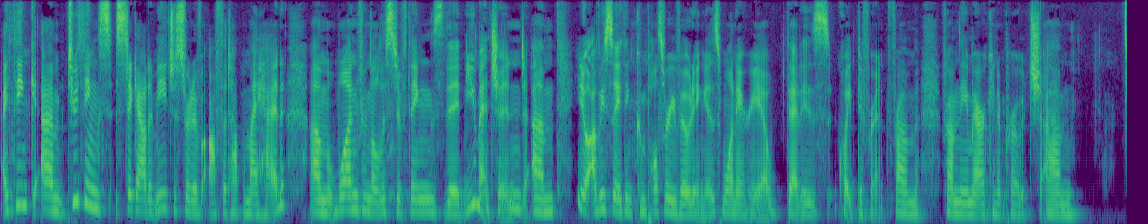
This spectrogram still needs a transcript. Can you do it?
I think um, two things stick out at me, just sort of off the top of my head. Um, one from the list of things that you mentioned. Um, you know, obviously, I think compulsory voting is one area that is quite different from from the American approach. Um,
